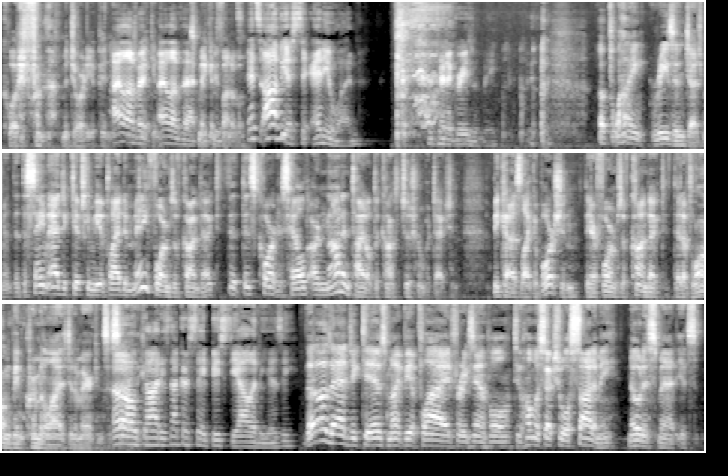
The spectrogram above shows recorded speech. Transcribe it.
quoted from the majority opinion. I love it. making- I love that. he's making fun of him. It's obvious to anyone that agrees with me. applying reasoned judgment that the same adjectives can be applied to many forms of conduct that this court has held are not entitled to constitutional protection. Because, like abortion, they are forms of conduct that have long been criminalized in American society. Oh. God, he's not going to say bestiality, is he? Those adjectives might be applied, for example, to homosexual sodomy. Notice, Matt, it's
